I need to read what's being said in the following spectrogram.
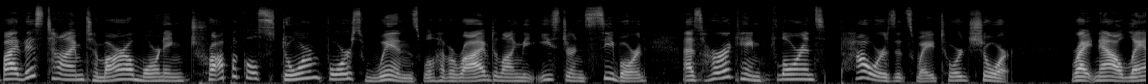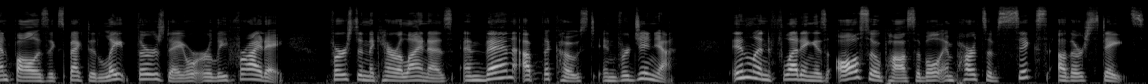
By this time tomorrow morning, tropical storm force winds will have arrived along the eastern seaboard as Hurricane Florence powers its way toward shore. Right now, landfall is expected late Thursday or early Friday, first in the Carolinas and then up the coast in Virginia. Inland flooding is also possible in parts of six other states.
